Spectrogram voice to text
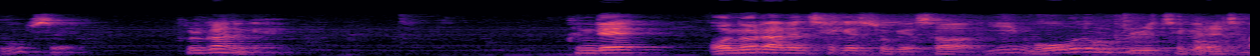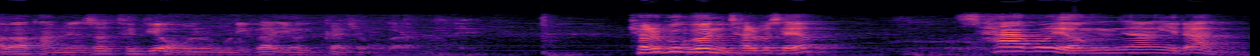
없어요. 불가능해요. 근데 언어라는 체계 속에서 이 모든 분류 체계를 잡아가면서 드디어 오늘 우리가 여기까지 온 거란 말이에요. 결국은 잘 보세요. 사고 역량이란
